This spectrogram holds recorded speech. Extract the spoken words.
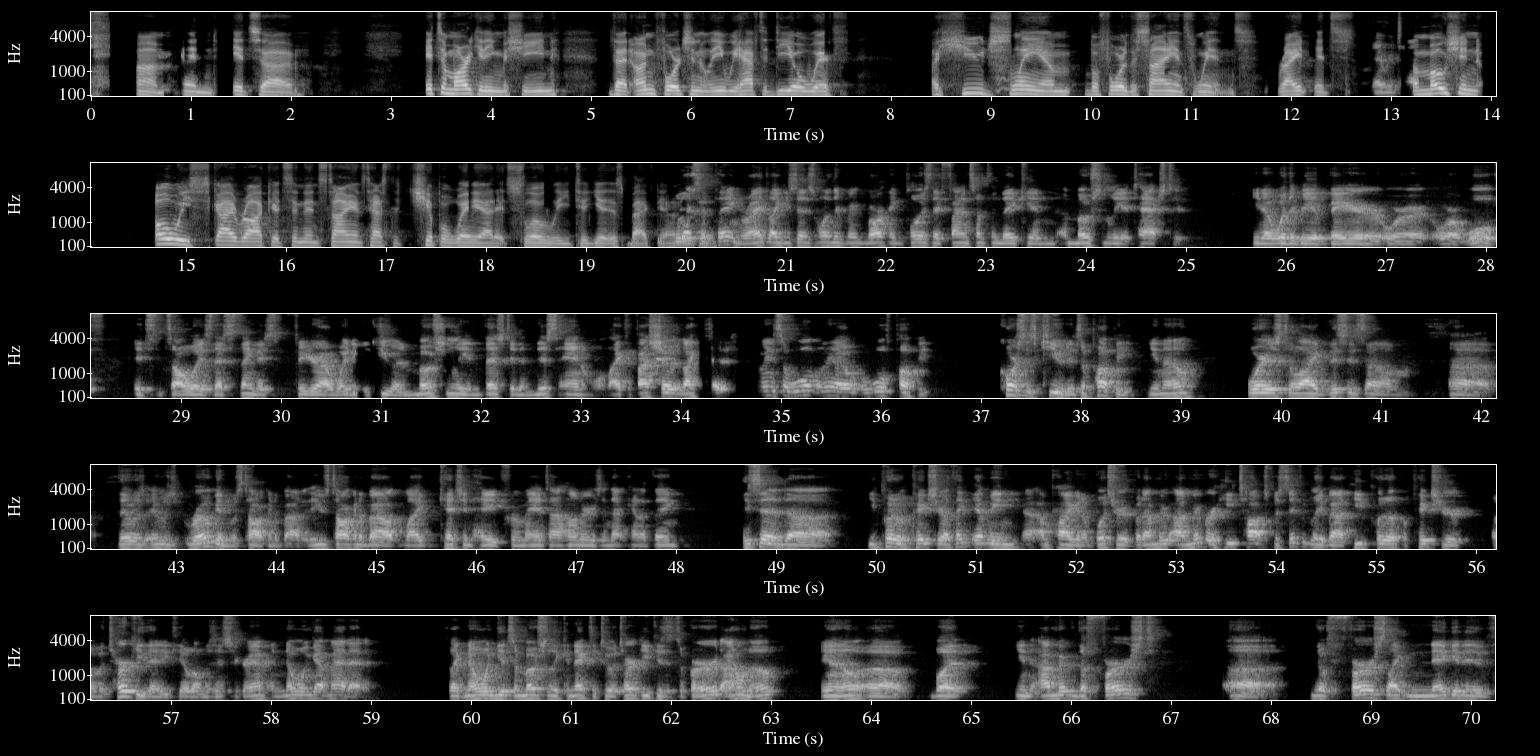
um and it's a it's a marketing machine that unfortunately we have to deal with a huge slam before the science wins right it's every time emotion always skyrockets and then science has to chip away at it slowly to get us back down. Well, that's the thing, right? Like you said, it's one of their big marketing employees. They find something they can emotionally attach to, you know, whether it be a bear or or a wolf. It's it's always that's the thing. They figure out a way to get you emotionally invested in this animal. Like if I show, like I mean, it's a wolf, you know, a wolf puppy. Of course, it's cute. It's a puppy, you know. Whereas to like this is um uh there was it was Rogan was talking about it. He was talking about like catching hate from anti-hunters and that kind of thing. He said uh, you put a picture. I think I mean I'm probably to butcher it, but I, me- I remember he talked specifically about he put up a picture of a turkey that he killed on his Instagram, and no one got mad at him. Like no one gets emotionally connected to a turkey because it's a bird. I don't know, you know. Uh, but you know, I remember the first, uh, the first like negative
